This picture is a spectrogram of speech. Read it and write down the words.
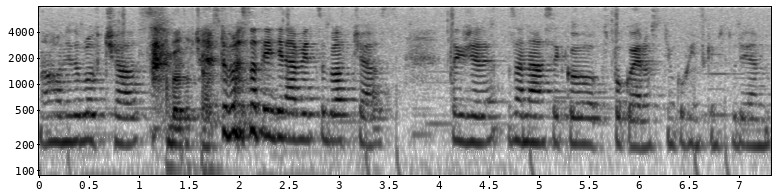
No hlavně to bylo včas. A bylo to včas. to byla snad jediná věc, co byla včas. Takže za nás jako spokojenost s tím kuchyňským studiem.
